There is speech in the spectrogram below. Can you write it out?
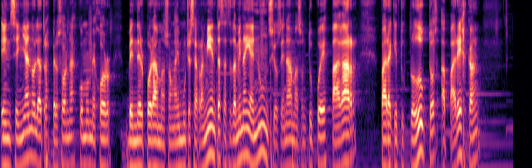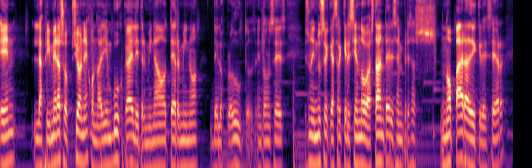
enseñándole a otras personas cómo mejor vender por Amazon. Hay muchas herramientas, hasta también hay anuncios en Amazon. Tú puedes pagar para que tus productos aparezcan en las primeras opciones cuando alguien busca el determinado término de los productos. Entonces es una industria que va a estar creciendo bastante, esa empresa no para de crecer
